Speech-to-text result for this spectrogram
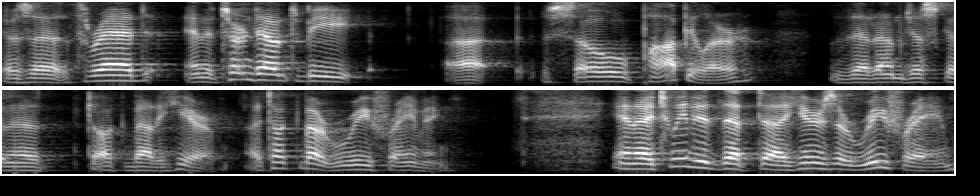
it was a thread, and it turned out to be uh, so popular that I'm just going to talk about it here. I talked about reframing. And I tweeted that uh, here's a reframe,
